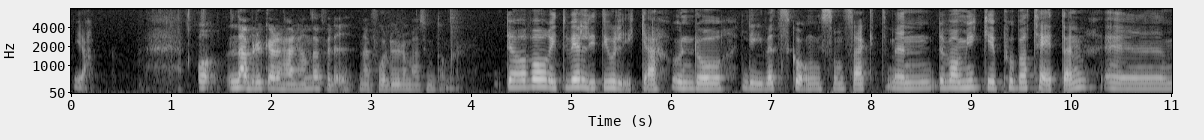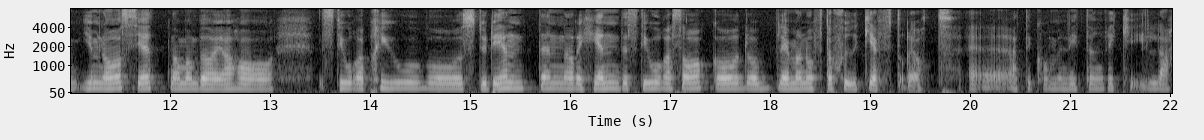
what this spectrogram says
ja. Och när brukar det här hända för dig? När får du de här symptomen? Det har varit väldigt olika under livets gång som sagt men det var mycket i puberteten, eh, gymnasiet när man började ha stora prov och studenten när det hände stora saker då blev man ofta sjuk efteråt, eh, att det kom en liten rekyl där.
